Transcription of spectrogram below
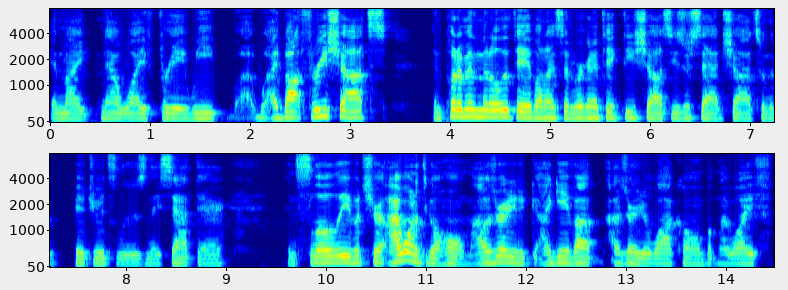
and my now wife Bree, we I bought three shots and put them in the middle of the table. And I said, We're going to take these shots. These are sad shots when the Patriots lose. And they sat there. And slowly but sure, I wanted to go home. I was ready to, I gave up. I was ready to walk home. But my wife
